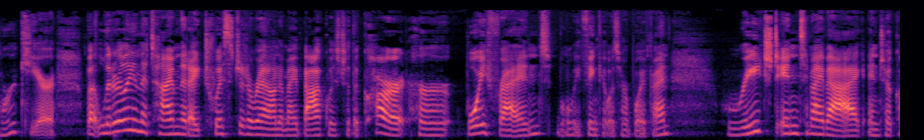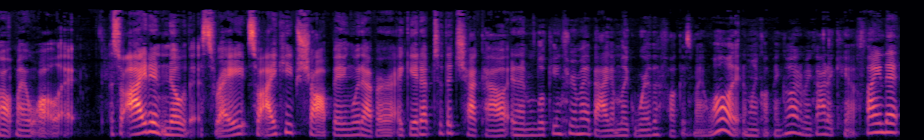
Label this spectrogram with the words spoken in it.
work here. But literally, in the time that I twisted around and my back was to the cart, her boyfriend, well, we think it was her boyfriend, reached into my bag and took out my wallet. So I didn't know this, right? So I keep shopping, whatever. I get up to the checkout and I'm looking through my bag. I'm like, where the fuck is my wallet? I'm like, oh my God, oh my God, I can't find it.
